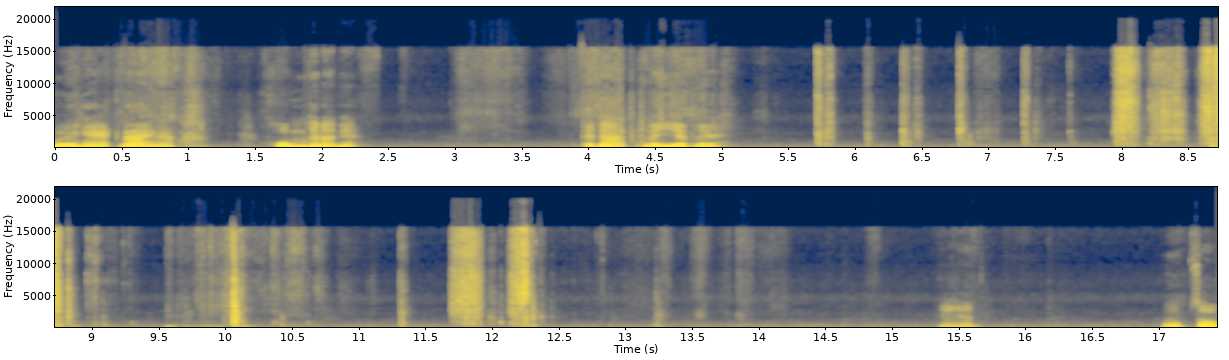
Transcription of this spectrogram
มือแหกได้นะครับ คมขนาดนี้กระดาษละเอียดเลย นี่ครับ รูปทรง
